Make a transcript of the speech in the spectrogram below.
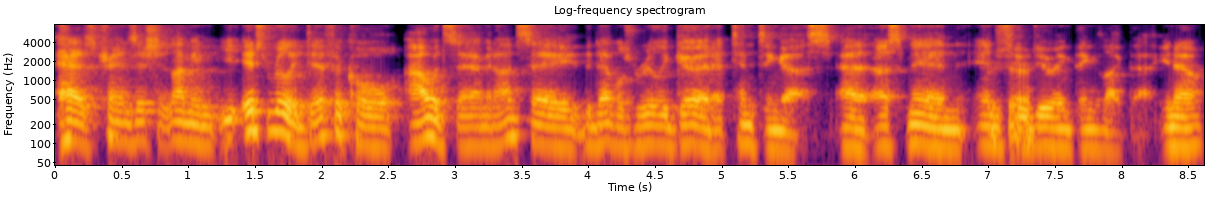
has transitioned. I mean, it's really difficult. I would say. I mean, I'd say the devil's really good at tempting us, at us men, into sure. doing things like that. You know,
